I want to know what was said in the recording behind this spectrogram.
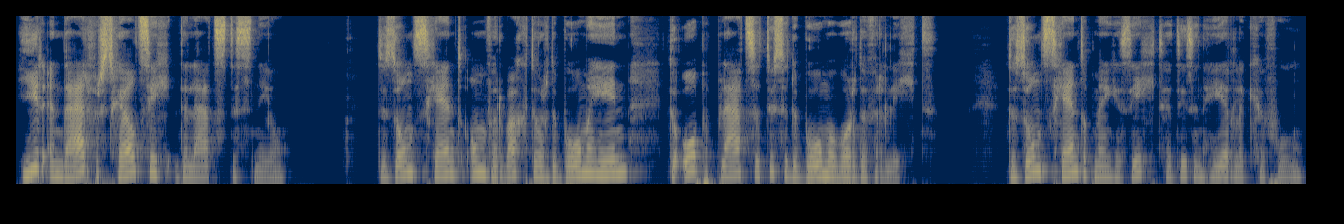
Hier en daar verschuilt zich de laatste sneeuw. De zon schijnt onverwacht door de bomen heen, de open plaatsen tussen de bomen worden verlicht. De zon schijnt op mijn gezicht, het is een heerlijk gevoel.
